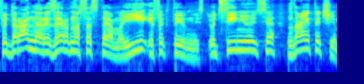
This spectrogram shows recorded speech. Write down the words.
Федеральна резервна система, її ефективність оцінюється, знаєте чим?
